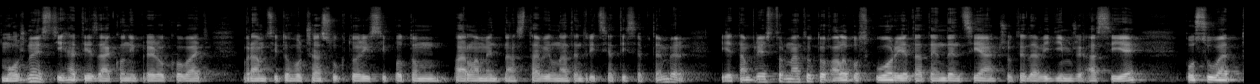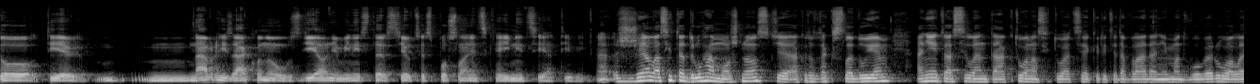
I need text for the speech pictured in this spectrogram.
možné stíhať tie zákony prerokovať v rámci toho času, ktorý si potom parlament nastavil na ten 30. september? Je tam priestor na toto? Alebo skôr je tá tendencia, čo teda vidím, že asi je, posúvať to, tie návrhy zákonov z dielne ministerstiev cez poslanecké iniciatívy. Žiaľ, asi tá druhá možnosť, ako to tak sledujem, a nie je to asi len tá aktuálna situácia, kedy teda vláda nemá dôveru, ale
